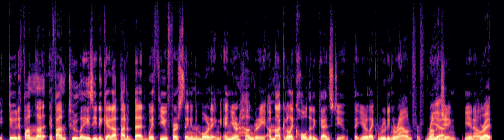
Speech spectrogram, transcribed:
like, dude, if I'm not, if I'm too lazy to get up out of bed with you first thing in the morning, and you're hungry, I'm not gonna like hold it against you that you're like rooting around for rummaging. You know, Right.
